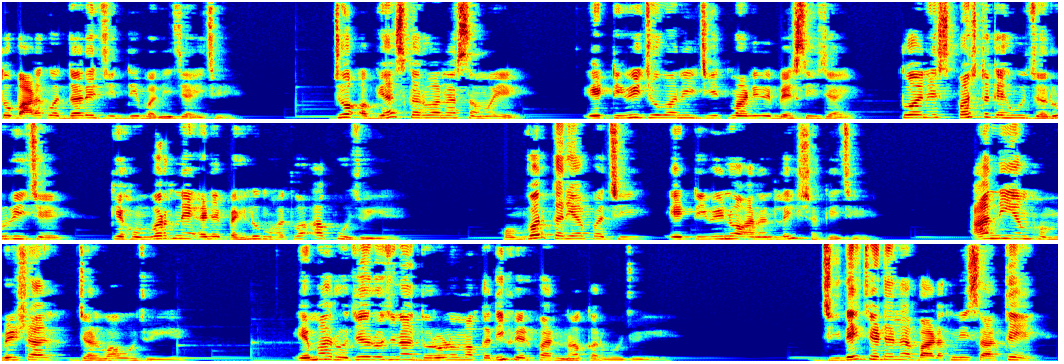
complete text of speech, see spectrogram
તો બાળક વધારે જિદ્દી બની જાય છે. જો અભ્યાસ કરવાના સમયે એ ટીવી જોવાની જીત માંડીને બેસી જાય, તો એને સ્પષ્ટ કહેવું જરૂરી છે કે હોમવર્કને એને પહેલું મહત્વ આપવું જોઈએ. હોમવર્ક કર્યા પછી એ ટીવીનો આનંદ લઈ શકે છે. આ નિયમ હંમેશા જળવાવો જોઈએ. એમાં રોજે રોજના ધોરણોમાં કદી ફેરફાર ન કરવો જોઈએ. જીદે ચડેલા બાળકની સાથે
